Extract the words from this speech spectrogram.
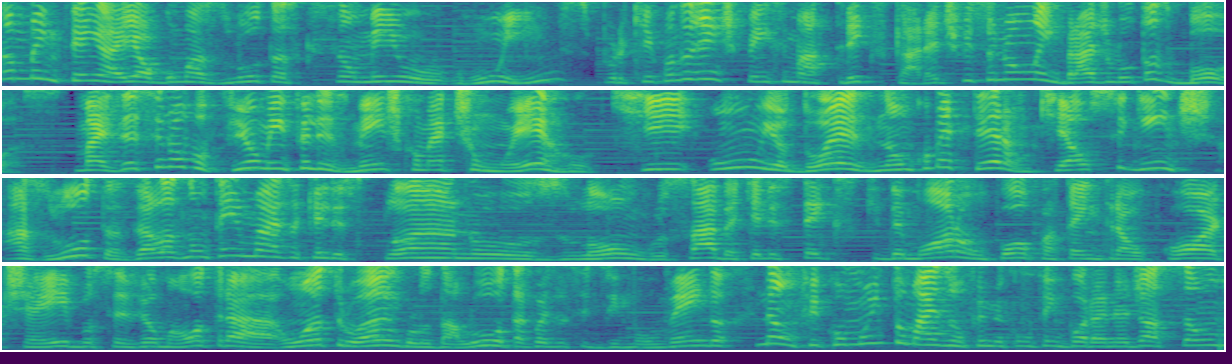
Também tem aí algumas lutas que são meio ruins, porque quando a gente pensa em Matrix, cara, é difícil não lembrar de lutas boas. Mas esse novo filme, infelizmente, comete um erro que um e o dois não cometeram, que é o seguinte: as lutas, elas não têm mais aqueles planos longos, sabe? Aqueles takes que demoram um pouco até entrar o corte, aí você vê uma outra, um outro ângulo da luta, a coisa se desenvolvendo. Não, ficou muito mais um filme contemporâneo de ação,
